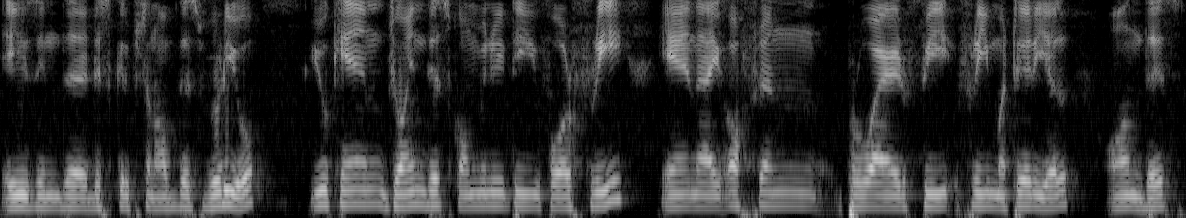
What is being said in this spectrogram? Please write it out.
is in the description of this video. You can join this community for free and i often provide free free material on this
